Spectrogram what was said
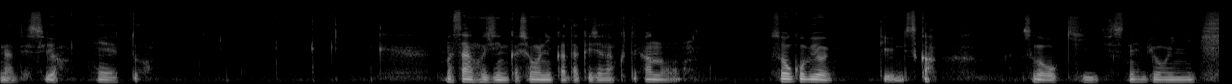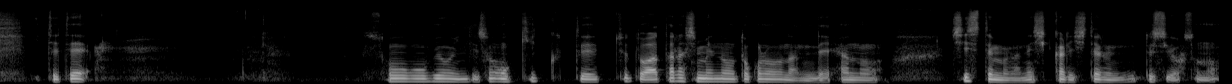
なんですよ。えっとまあ、産婦人科小児科だけじゃなくてあの総合病院っていうんですか。すごい大きいですね病院に行ってて総合病院でその大きくてちょっと新しめのところなんであのシステムがねしっかりしてるんですよ。その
